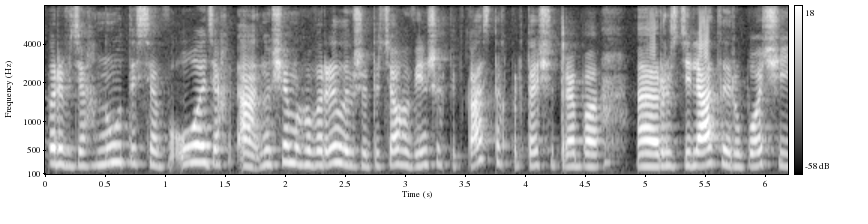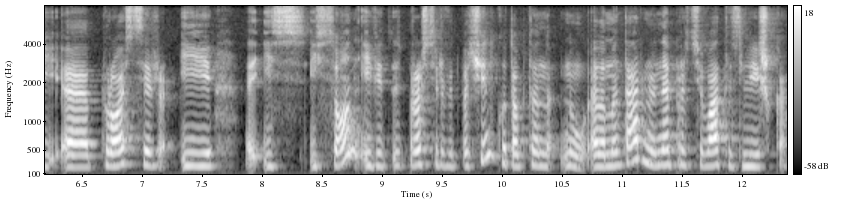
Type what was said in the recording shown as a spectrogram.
перевдягнутися в одяг. А ну ще ми говорили вже до цього в інших підкастах про те, що треба е, розділяти робочий е, простір і і, і сон, і від простір відпочинку, тобто ну, елементарно не працювати з ліжка.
